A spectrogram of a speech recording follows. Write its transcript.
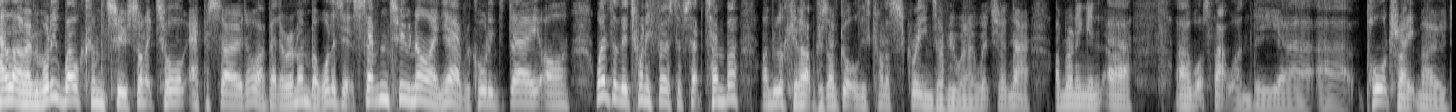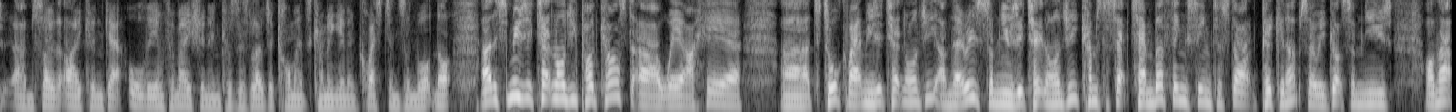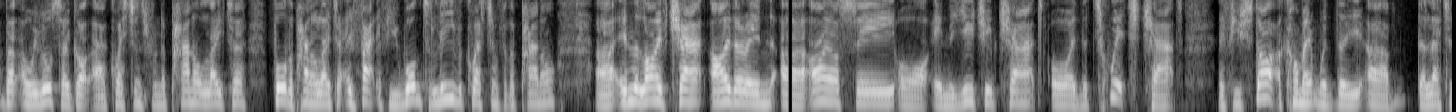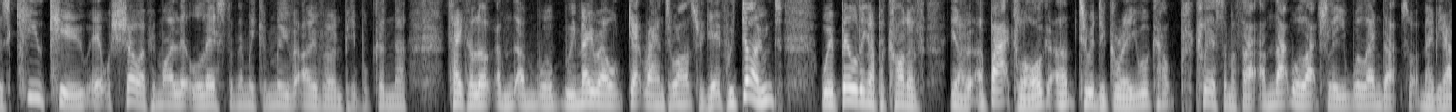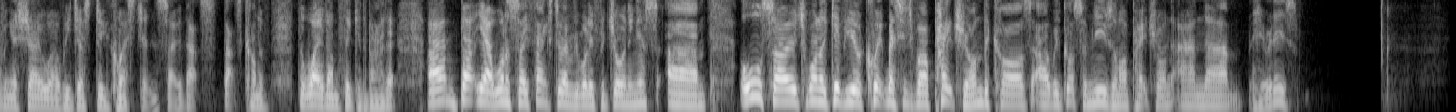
Hello everybody. Welcome to Sonic Talk episode. Oh, I better remember. What is it? 729. Yeah, recording today on Wednesday, the 21st of September. I'm looking up because I've got all these kind of screens everywhere, which are now I'm running in, uh, uh, what's that one? The uh, uh, portrait mode, um, so that I can get all the information in because there's loads of comments coming in and questions and whatnot. Uh, this is Music Technology Podcast. Uh, we are here to talk about music technology, and there is some music technology. Comes to September, things seem to start picking up, so we've got some news on that. But we've also got uh, questions from the panel later, for the panel later. In fact, if you want to leave a question for the panel uh, in the live chat, either in uh, IRC or in the YouTube chat or in the Twitch chat, if you start a comment with the uh, the letters QQ, it will show up in my little list, and then we can move it over, and people can uh, take a look, and, and we'll, we may well get round to answering it. If we don't, we're building up a kind of you know a backlog up to a degree. We'll clear some of that, and that will actually we'll end up sort of maybe having a show where we just do questions. So that's that's kind of the way that I'm thinking about it. Um, but yeah, I want to say thanks to everybody for joining us. Um, also, just want to give you a quick message of our Patreon because uh, we've got some news on our Patreon, and um, here it is.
